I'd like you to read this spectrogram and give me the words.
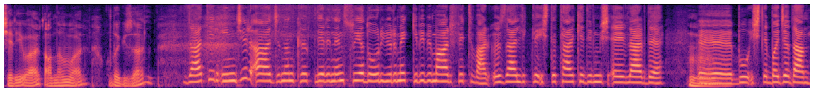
içeriği var, anlamı var. O da güzel. Zaten incir ağacının köklerinin suya doğru yürümek gibi bir marifeti var. Özellikle işte terk edilmiş evlerde e, bu işte bacadan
